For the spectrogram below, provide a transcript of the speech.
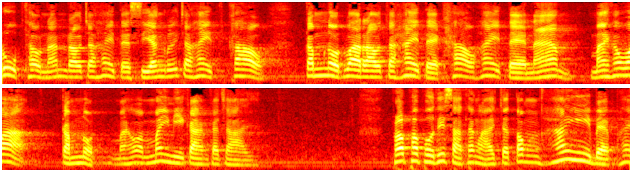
รูปเท่านั้น เราจะให้แต่เสียงหรือจะให้ข้าวกำหนดว่าเราจะให้แต่ข้าวให้แต่น้ำหมายคือว่ากำหนด หมายควาว่าไม่มีการกระจาย เพราะพระโพธิสัตว์ทั้งหลายจะต้องให้แบบให้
